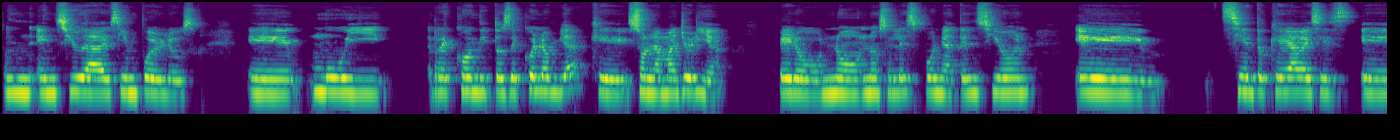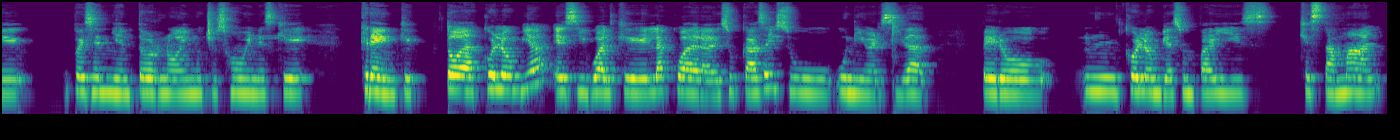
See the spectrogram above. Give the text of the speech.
en, ciudades y en pueblos eh, muy recónditos de Colombia, que son la mayoría, pero no, no se les pone atención. Eh, siento que a veces, eh, pues en mi entorno hay muchos jóvenes que creen que toda Colombia es igual que la cuadra de su casa y su universidad, pero mm, Colombia es un país que está mal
